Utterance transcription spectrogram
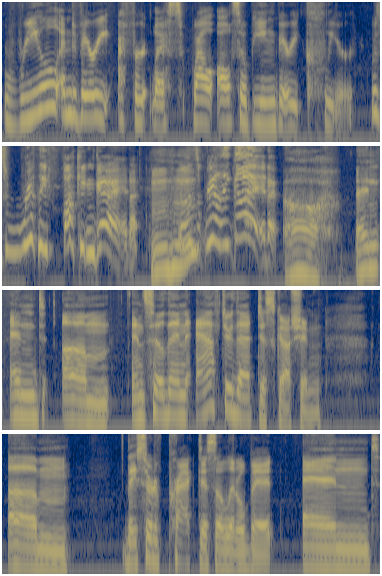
real and very effortless while also being very clear. It was really fucking good. It was really good. and and um and so then after that discussion um they sort of practice a little bit and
